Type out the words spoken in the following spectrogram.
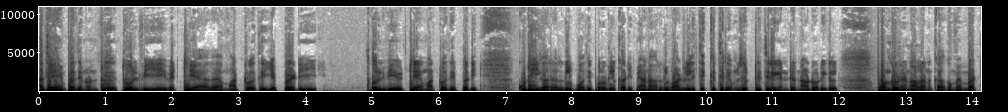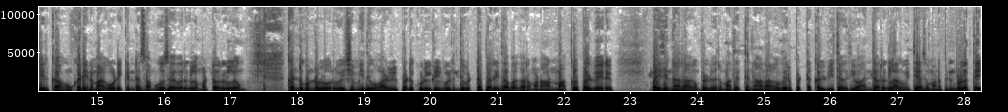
அத்தியாயம் பதினொன்று. தோல்வியை வெற்றியாக மாற்றுவது எப்படி? தோல்வியை வெற்றியாக மாற்றுவது எப்படி? குடிகாரர்கள் போதைப் பொருட்களுக்கு அடிமையானவர்கள் வாழ்வில் திக்கு தெரியாமல் சுற்றி திரிகின்ற நாடோடிகள் போன்றோரின் நலனுக்காக மேம்பாட்டிற்காகவும் கடினமாக உடைக்கின்ற சமூக சேவர்களும் மற்றவர்களும் கண்டு கொண்டுள்ள ஒரு விஷயம் இது வாழ்வில் படுகொடிகள் விழுந்துவிட்ட பரிதாபகரமான ஆன்மாக்கள் பல்வேறு வயதினராகவும் பல்வேறு மதத்தினராக வேறுபட்ட கல்வி தகுதி வாய்ந்தவர்களாகவும் வித்தியாசமான பின்புலத்தை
